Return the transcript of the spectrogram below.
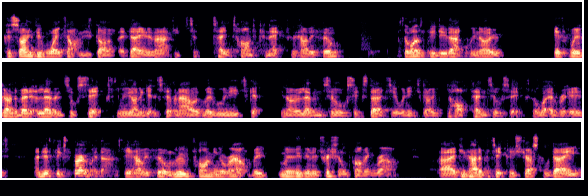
Because so many people wake up and just go about their day, they don't actually t- take time to connect with how they feel. So once we do that, we know if we're going to bed at 11 till 6 and we only get seven hours, maybe we need to get, you know, 11 till 6.30 or we need to go half 10 till 6 or whatever it is. And just experiment with that and see how we feel. Move timing around, move, move your nutritional timing around. Uh, if you've had a particularly stressful day,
